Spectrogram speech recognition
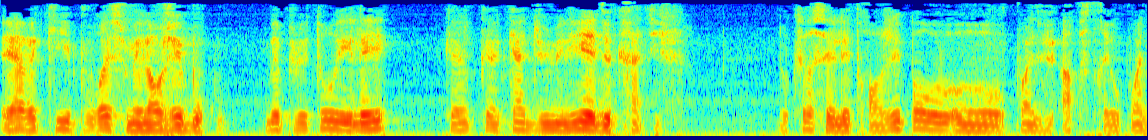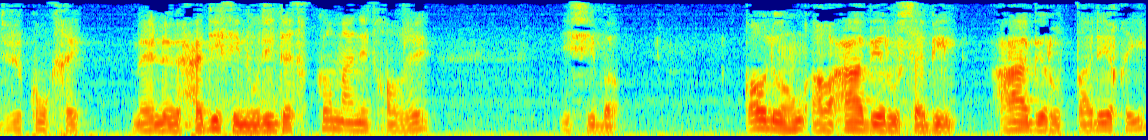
et avec qui il pourrait se mélanger beaucoup. Mais plutôt il est quelqu'un d'humilié et de craintif. Donc ça c'est l'étranger, pas au, au, point de vue abstrait, au point de vue concret. Mais le hadith il nous dit d'être comme un étranger ici-bas. قوله أو عابر سبيل عابر الطريق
